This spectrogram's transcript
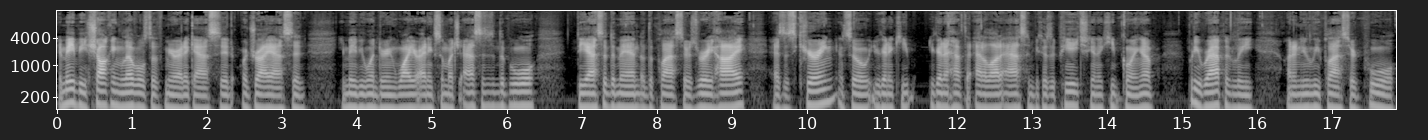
It may be shocking levels of muriatic acid or dry acid. You may be wondering why you're adding so much acid to the pool. The acid demand of the plaster is very high as it's curing, and so you're going to keep you're going to have to add a lot of acid because the pH is going to keep going up pretty rapidly on a newly plastered pool.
